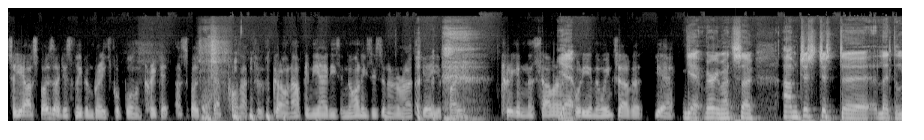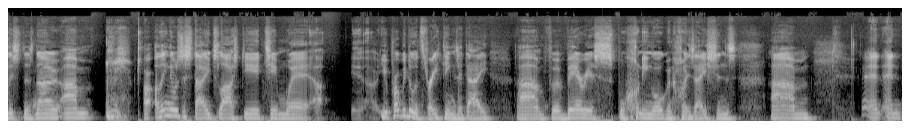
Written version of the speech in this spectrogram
so yeah, I suppose I just live and breathe football and cricket. I suppose it's that product of growing up in the '80s and '90s, isn't it? Right? Yeah, you play cricket in the summer Yeah. and footy in the winter, but yeah, Yeah, very much so. Um, just just to let the listeners know, um, I I think there was a stage last year, Tim, where uh, you're probably doing three things a day um, for various sporting organisations, um, and and.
